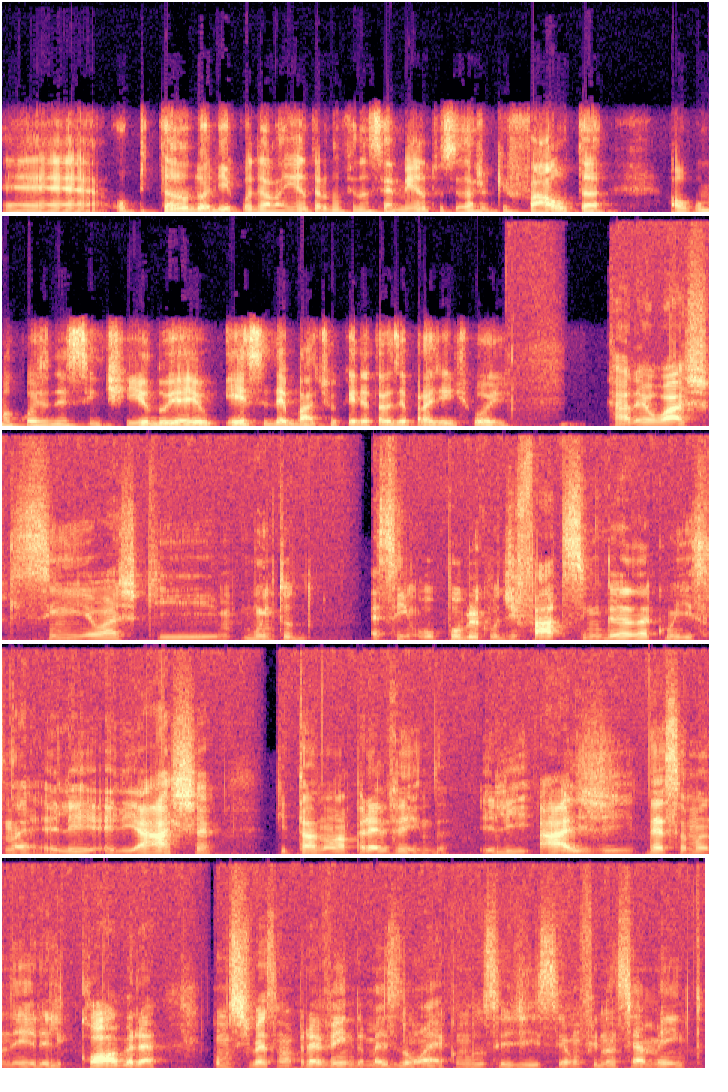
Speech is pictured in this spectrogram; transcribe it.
é, optando ali quando ela entra no financiamento. Vocês acham que falta alguma coisa nesse sentido? E aí, esse debate que eu queria trazer para a gente hoje. Cara, eu acho que sim. Eu acho que muito assim, o público de fato se engana com isso, né? Ele, ele acha que está numa pré-venda. Ele age dessa maneira, ele cobra como se tivesse uma pré-venda, mas não é. Como você disse, é um financiamento.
